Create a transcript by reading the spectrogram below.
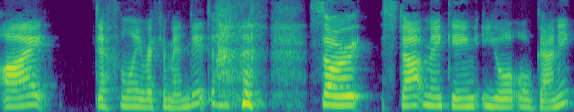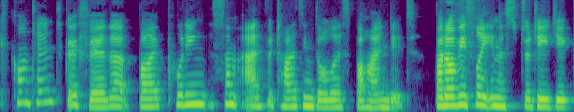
I definitely recommend it. so start making your organic content go further by putting some advertising dollars behind it, but obviously in a strategic,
